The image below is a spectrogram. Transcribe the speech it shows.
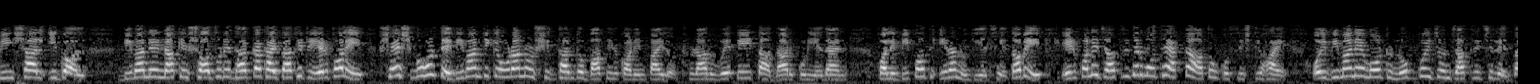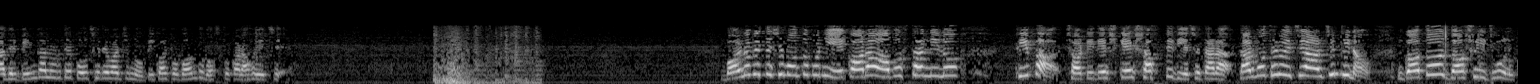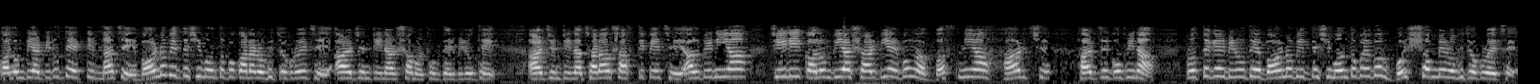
বিশাল ইগল বিমানের নাকে সজোরে ধাক্কা খায় পাখিটি। এর ফলে শেষ মুহূর্তে বিমানটিকে ওড়ানোর সিদ্ধান্ত বাতিল করেন পাইলট। রানওয়েতেই তা দাঁড় করিয়ে দেন। ফলে বিপদ এড়ানো গিয়েছে। তবে এর ফলে যাত্রীদের মধ্যে একটা আতঙ্ক সৃষ্টি হয়। ওই বিমানে মোট নব্বই জন যাত্রী ছিলেন। তাদের বেঙ্গালুরুতে পৌঁছে দেওয়ার জন্য বিকল্প বন্দোবস্ত করা হয়েছে। বর্ণবিদ্বেষী মন্তব্য নিয়ে কড়া অবস্থান নিল ফিফা ছটি দেশকে শাস্তি দিয়েছে তারা। তার মধ্যে রয়েছে আর্জেন্টিনাও। গত দশই জুন কলম্বিয়ার বিরুদ্ধে একটি ম্যাচে বর্ণবিদ্বেষী মন্তব্য করার অভিযোগ রয়েছে আর্জেন্টিনার সমর্থকদের বিরুদ্ধে। আর্জেন্টিনা ছাড়াও শাস্তি পেয়েছে আলবেনিয়া, চিলি, কলম্বিয়া, সার্বিয়া এবং বসনিয়া হার্জ, হার্জেগোভিনা। প্রত্যেকের বিরুদ্ধে বর্ণবিদ্বেষী মন্তব্য এবং বৈষম্যের অভিযোগ রয়েছে।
